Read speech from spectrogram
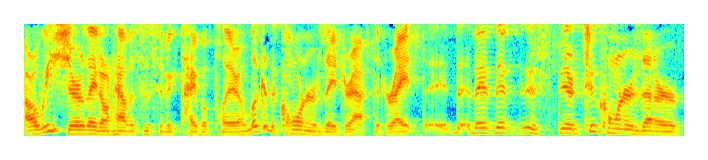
Are we sure they don't have a specific type of player? Look at the corners they drafted, right? They, they, they're two corners that are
